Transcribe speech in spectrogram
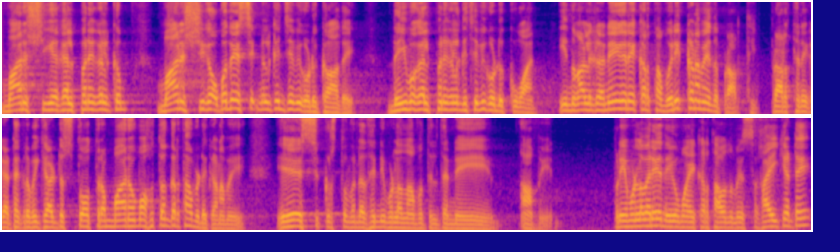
മാനുഷിക കൽപ്പനകൾക്കും മാനുഷിക ഉപദേശങ്ങൾക്കും ചെവി കൊടുക്കാതെ ദൈവകൽപ്പനകൾക്ക് ചെവി കൊടുക്കുവാൻ ഈ നാളുകൾ അനേകരെ കർത്താവ് ഒരുക്കണമെന്ന് പ്രാർത്ഥി പ്രാർത്ഥന കേട്ട കൃപയ്ക്കായിട്ട് സ്തോത്രം മാനോ മഹത്വം കർത്താവ് എടുക്കണമേ. യേശു ക്രിസ്തുവിന്റെ ധന്യമുള്ള നാമത്തിൽ തന്നെ ആമേൻ. പ്രിയമുള്ളവരെ ദൈവമായ കർത്താവ് നമ്മെ സഹായിക്കട്ടെ.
